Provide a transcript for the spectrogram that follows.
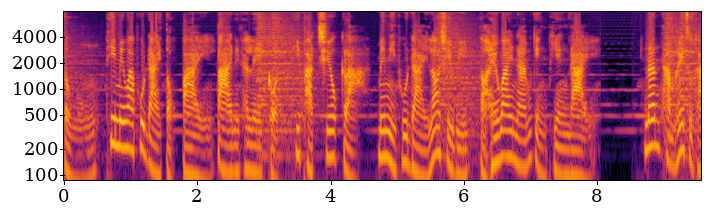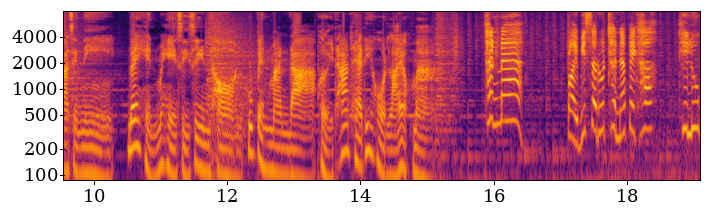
สูง ที่ไม่ว่าผู้ใดตกไป ตายในทะเลกดที่พัดเชี่ยวกราดไม่มีผู้ใดรอดชีวิตต่อให้ว่ายน้ำเก่งเพียงใด นั่นทำให้สุทาสินีได้เห็นมเหสีสิรินทรผู้เป็นมารดาเผยท่าแท้ที่โหดร้ายออกมา ท่านแม่ ปล่อยวิสรุตเถอะนะเพคะ ที่ลูก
